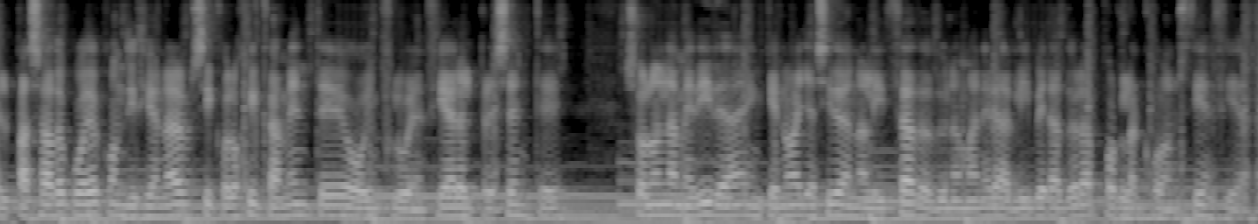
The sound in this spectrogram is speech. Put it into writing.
El pasado puede condicionar psicológicamente o influenciar el presente solo en la medida en que no haya sido analizado de una manera liberadora por la conciencia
